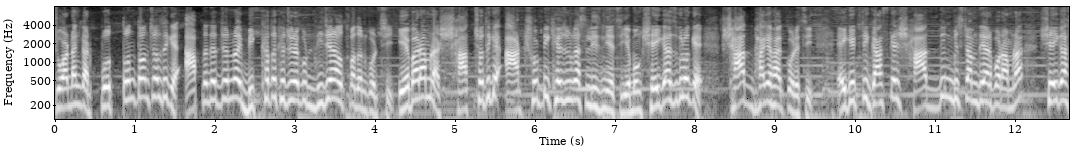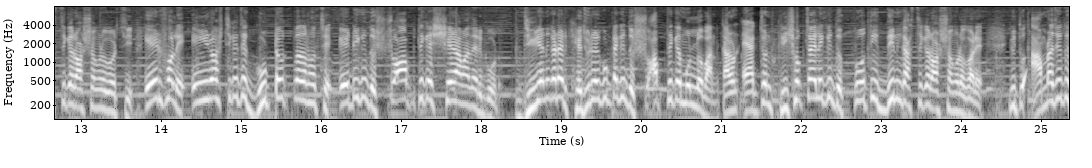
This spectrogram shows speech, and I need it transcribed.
চুয়াডাঙ্গার প্রত্যন্ত অঞ্চল থেকে আপনাদের জন্য বিখ্যাত খেজুরের গুড় নিজেরা উৎপাদন করছি। এবার আমরা সাতশো থেকে আটশোটি খেজুর গাছ লিজ নিয়েছি এবং সেই গাছগুলোকে সাত ভাগে ভাগ করেছি। এক একটি গাছকে সাত দিন বিশ্রাম দেওয়ার পর আমরা সেই গাছ থেকে রস সংগ্রহ করছি। এর ফলে এই রস থেকে যে গুড়টা উৎপাদন হচ্ছে, এটি কিন্তু সব থেকে সেরা মানের গুড়। জিরিয়ান গার্ডের খেজুরের গুড়টা কিন্তু সব থেকে মূল্যবান, কারণ একজন কৃষক চাইলে কিন্তু প্রতিদিন গাছ থেকে রস সংগ্রহ করে। কিন্তু আমরা যেহেতু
